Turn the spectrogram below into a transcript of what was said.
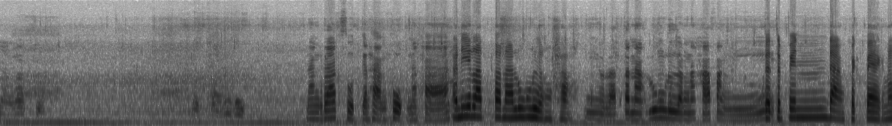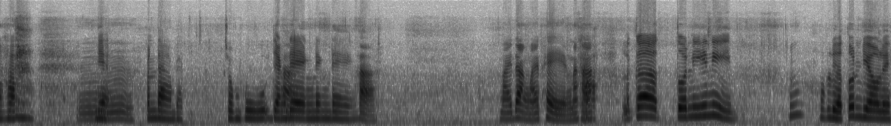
หน้าลากศพ ตัดขางหกนางรากสดกระถางหกนะคะ อันนี้รัตนารุ่งเรืองค่ะ นี่รัตนรุ่งเรืองนะคะ ฝั่งนี้แต่จะเป็นด่างแปลกๆนะคะ อืม เนี่ยเป็นด่างแบบชมพูแดงค่ะ แดงแดงแดงๆค่ะ ไม้ด่างไม้แผงนะคะค่ะแล้วก็ตัวนี้นี่อื้อเหลือต้นเดียวเลย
